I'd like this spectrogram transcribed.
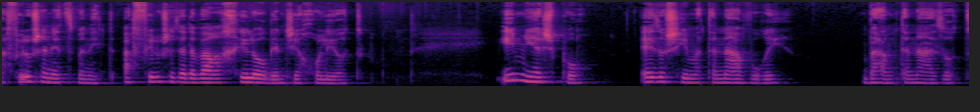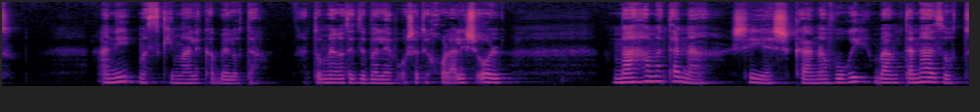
אפילו שאני עצבנית, אפילו שזה הדבר הכי לא הוגן שיכול להיות. אם יש פה איזושהי מתנה עבורי בהמתנה הזאת, אני מסכימה לקבל אותה. את אומרת את זה בלב, או שאת יכולה לשאול, מה המתנה שיש כאן עבורי בהמתנה הזאת?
